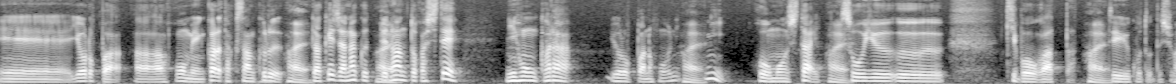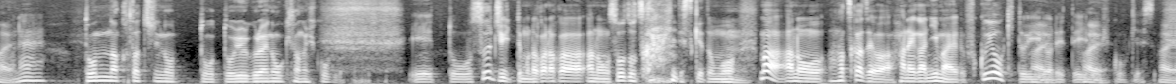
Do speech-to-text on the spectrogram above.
えーヨーロッパ方面からたくさん来るはい。だけじゃなくって、はい。なんとかして日本からヨーロッパの方に,、はい。に訪問したい、はい。そういうう希望があったはいっていうことでしょうかね。どんな形のどどういうぐらいの大きさの飛行機だったんですか？えー、と数値言ってもなかなかあの想像つかないんですけども、うんまあ、あの初風は羽が2枚ある服用機と言われていはいる飛行機です。はい。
